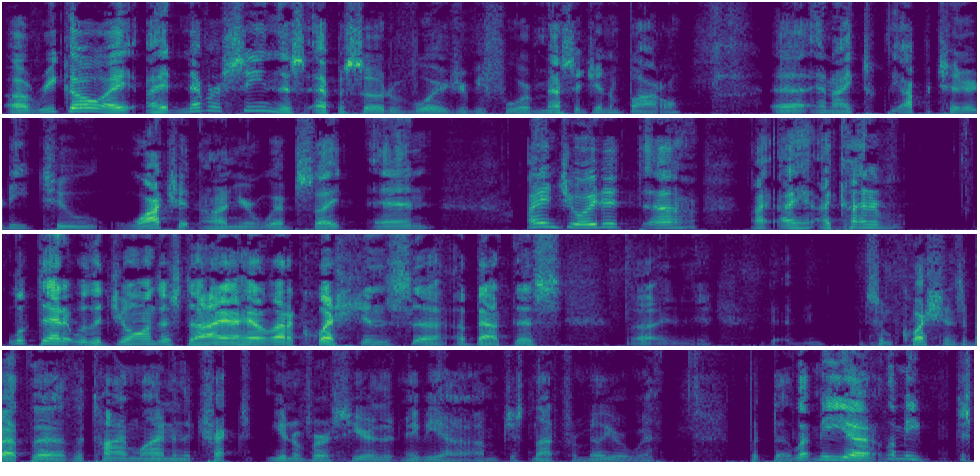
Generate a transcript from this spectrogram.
Uh, Rico, I, I had never seen this episode of Voyager before, Message in a Bottle, uh, and I took the opportunity to watch it on your website, and I enjoyed it. Uh, I, I, I, kind of looked at it with a jaundiced eye. I had a lot of questions uh, about this uh, some questions about the, the timeline in the Trek universe here that maybe uh, I'm just not familiar with. But uh, let me uh, let me just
